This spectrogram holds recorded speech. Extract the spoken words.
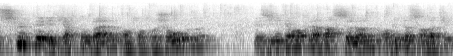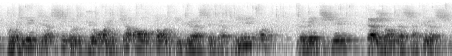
sculptait des pierres tombales, entre autres choses, mais il était rentré à Barcelone en 1928 pour y exercer durant les 40 ans qui lui restaient à vivre le métier d'agent de la circulation.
